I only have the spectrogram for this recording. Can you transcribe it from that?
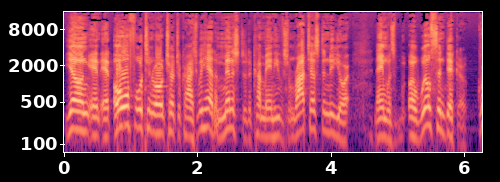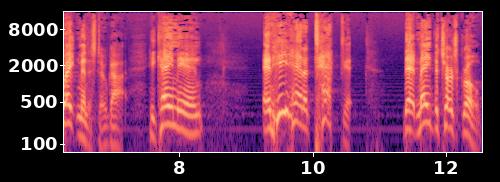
young and at Old Fulton Road Church of Christ, we had a minister to come in. He was from Rochester, New York. Name was uh, Wilson Dicker. Great minister of God. He came in and he had a tactic that made the church grow.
